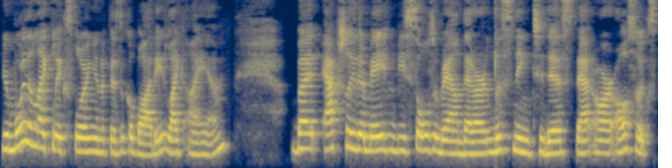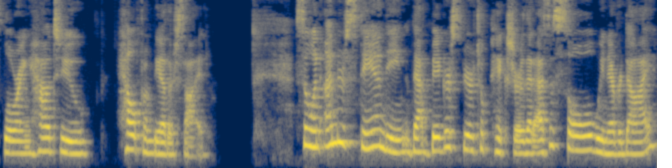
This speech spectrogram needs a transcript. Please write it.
you're more than likely exploring in a physical body, like I am. But actually, there may even be souls around that are listening to this that are also exploring how to help from the other side. So, in understanding that bigger spiritual picture that as a soul, we never die,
